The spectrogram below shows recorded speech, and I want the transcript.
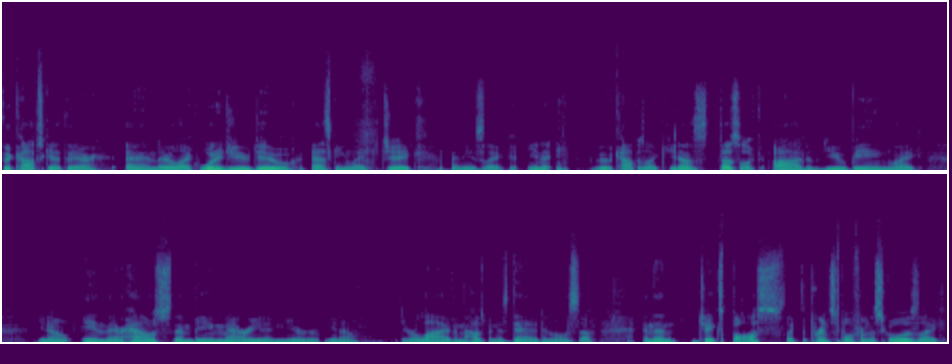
the cops get there and they're like, "What did you do?" Asking like Jake, and he's like, "You know," the cop is like, "You know, this does look odd. You being like, you know, in their house, them being married, and you're, you know." You're alive and the husband is dead and all this stuff. And then Jake's boss, like the principal from the school, is like,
